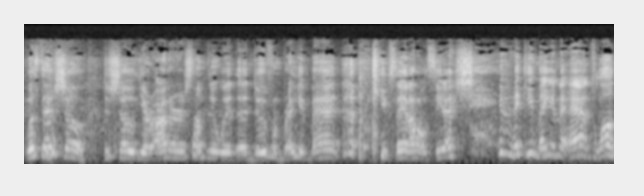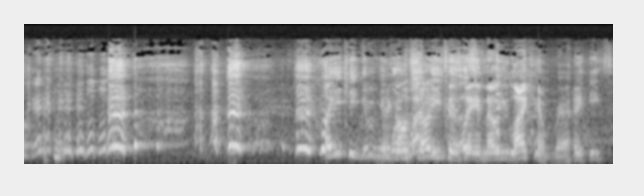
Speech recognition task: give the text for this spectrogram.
What's that show? The show Your Honor or something with a dude from Breaking Bad. I keep saying I don't see that shit. they keep making the ads longer. like you keep giving me They more. gonna plot show you because they know you like him, bro. He's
